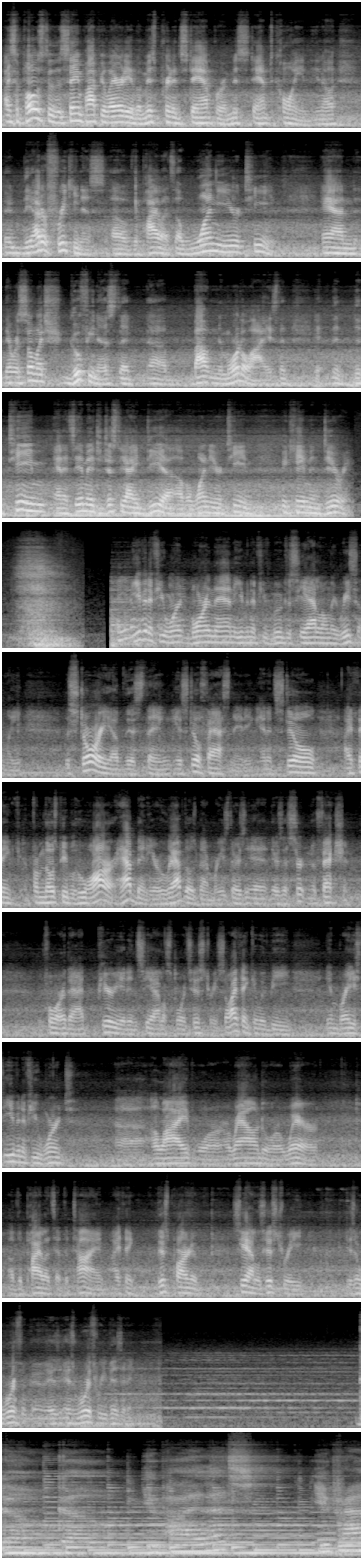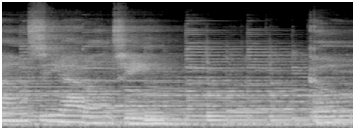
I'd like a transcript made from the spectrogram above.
I suppose to the same popularity of a misprinted stamp or a misstamped coin, you know, the, utter freakiness of the pilots, a one-year team. And there was so much goofiness that uh, Bouton immortalized that it, the, the team and its image, just the idea of a one-year team became endearing. Even if you weren't born then, even if you've moved to Seattle only recently, the story of this thing is still fascinating, and it's still, I think, from those people who are have been here, who have those memories, there's a, there's a certain affection for that period in Seattle sports history. So I think it would be embraced even if you weren't uh, alive or around or aware of the pilots at the time. I think this part of Seattle's history is a worth is, is worth revisiting. Go, you proud Seattle team. Go,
